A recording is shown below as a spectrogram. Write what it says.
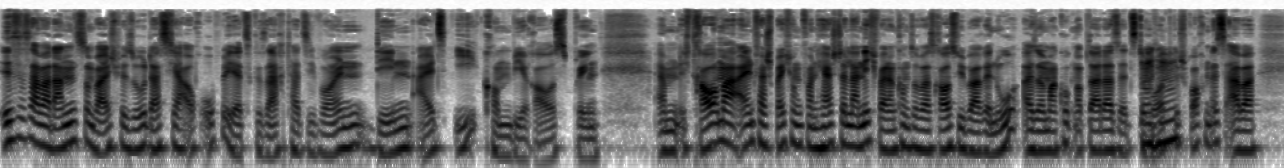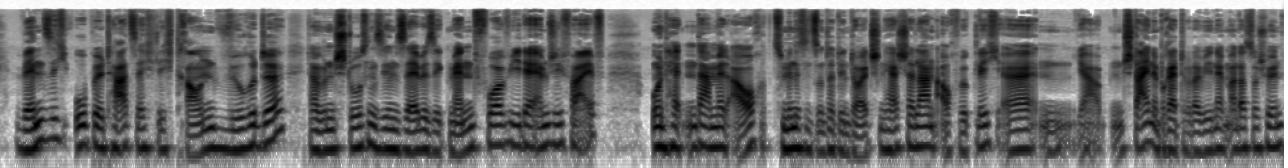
ist es aber dann zum Beispiel so, dass ja auch Opel jetzt gesagt hat, sie wollen den als E-Kombi rausbringen. Ähm, ich traue mal allen Versprechungen von Herstellern nicht, weil dann kommt sowas raus wie bei Renault. Also mal gucken, ob da das letzte mhm. Wort gesprochen ist. Aber wenn sich Opel tatsächlich trauen würde, dann stoßen sie ins selbe Segment vor wie der MG5 und hätten damit auch, zumindest unter den deutschen Herstellern, auch wirklich äh, ein, ja, ein Steinebrett oder wie nennt man das so schön?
